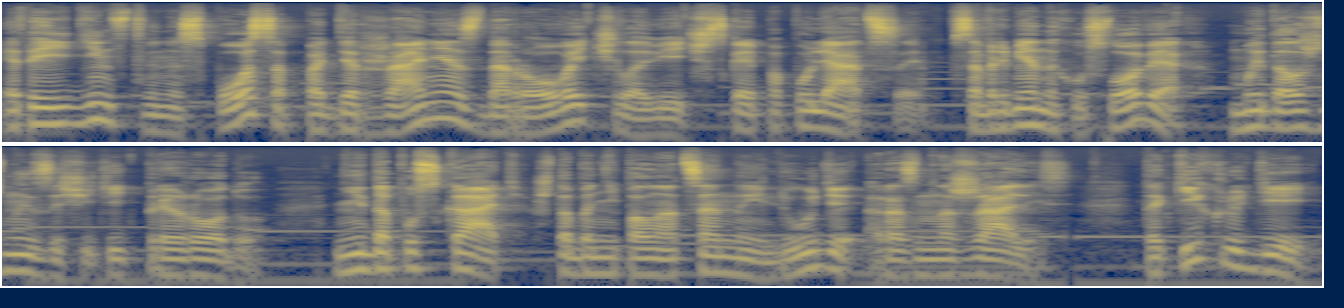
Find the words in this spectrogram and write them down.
Это единственный способ поддержания здоровой человеческой популяции. В современных условиях мы должны защитить природу, не допускать, чтобы неполноценные люди размножались. Таких людей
